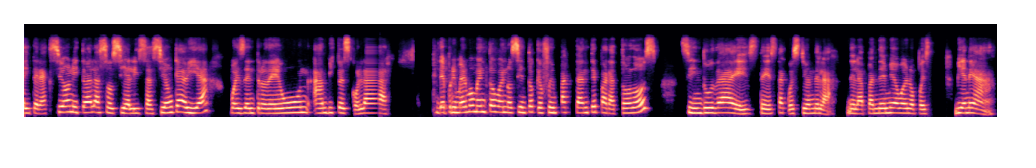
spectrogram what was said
interacción y toda la socialización que había pues dentro de un ámbito escolar. De primer momento, bueno, siento que fue impactante para todos. Sin duda, este, esta cuestión de la, de la pandemia, bueno, pues viene a,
